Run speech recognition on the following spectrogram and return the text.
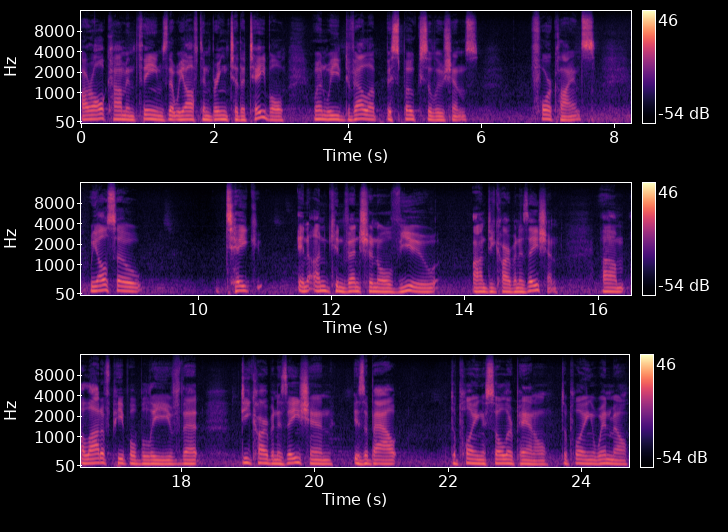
are all common themes that we often bring to the table when we develop bespoke solutions for clients. We also take an unconventional view on decarbonization. Um, a lot of people believe that decarbonization is about deploying a solar panel, deploying a windmill.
